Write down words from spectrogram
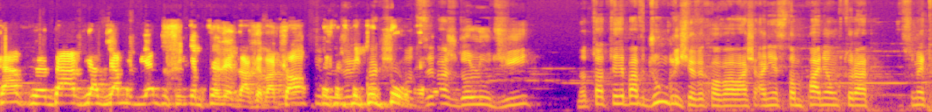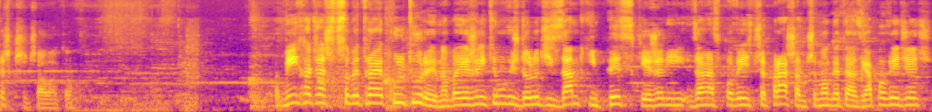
Tak, dasz, jak ja wiem, to się nie przerywa chyba, co? Jeżeli tak się odzywasz do ludzi, no to ty chyba w dżungli się wychowałaś, a nie z tą panią, która w sumie też krzyczała to. Miej chociaż w sobie trochę kultury, no bo jeżeli ty mówisz do ludzi zamknij pysk, jeżeli zamiast powiedzieć przepraszam, czy mogę teraz ja powiedzieć?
